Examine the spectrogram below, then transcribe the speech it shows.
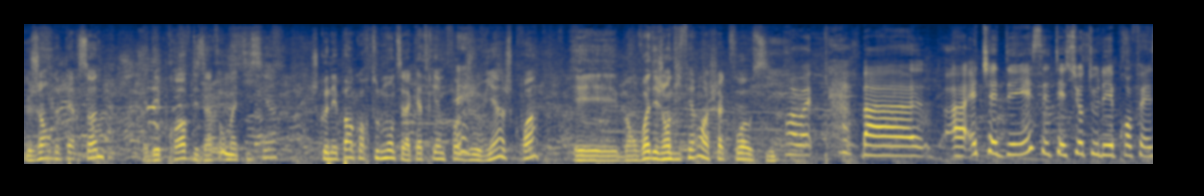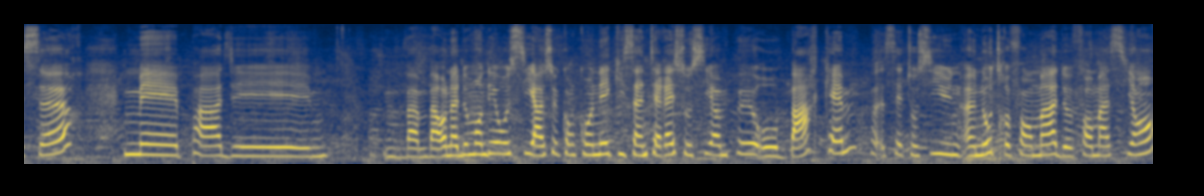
Le genre de personnes? Il y a des profs, des informaticiens Je connais pas encore tout le monde, c'est la quatrième fois que je viens, je crois. Et bah, on voit des gens différents à chaque fois aussi. Ah ouais. Bah, à HED, c'était surtout des professeurs, mais pas des. Bah, bah, on a demandé aussi à ceux qu'on connaît qui s'intéressent aussi un peu au barcamp. C'est aussi un autre format de formation.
